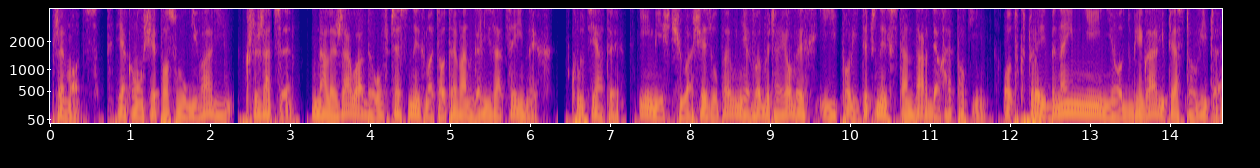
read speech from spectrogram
przemoc, jaką się posługiwali krzyżacy, należała do ówczesnych metod ewangelizacyjnych, krucjaty, i mieściła się zupełnie w obyczajowych i politycznych standardach epoki, od której bynajmniej nie odbiegali piastowicze.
